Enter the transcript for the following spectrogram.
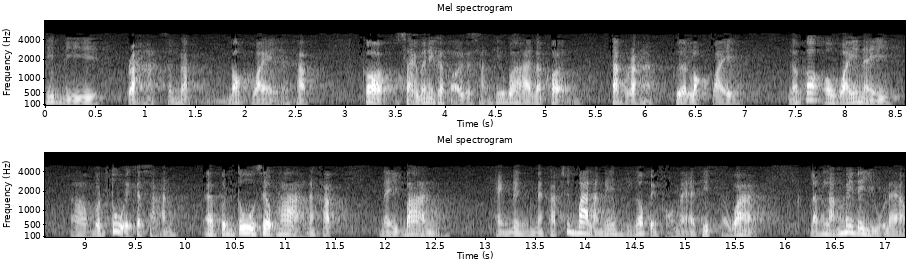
ที่มีรหัสสำหรับล็อกไว้นะครับ ก็ใส่ไว้ในกระเป๋าเอกสารที่ว่า แล้วก็ตั้งรหัสเพื่อล็อกไว้ แล้วก็เอาไว้ในบนตู้เอกสารบนตู้เสื้อผ้านะครับ ในบ้านแห่งหนึ่งนะครับ ซึ่งบ้านหลังนี้จริงๆก็เป็นของนายอาทิตย์ แต่ว่า หลังๆไม่ได้อยู่แล้ว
